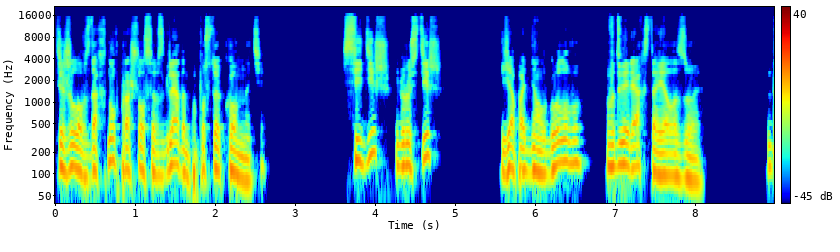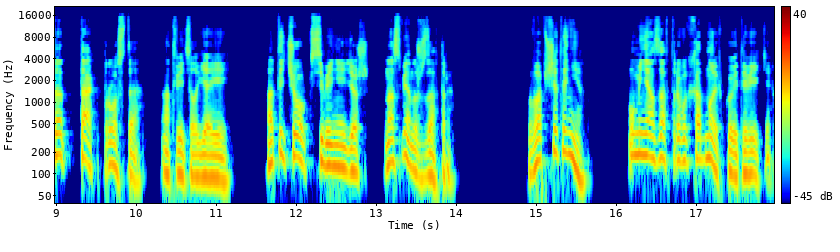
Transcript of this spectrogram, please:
Тяжело вздохнув, прошелся взглядом по пустой комнате. «Сидишь? Грустишь?» Я поднял голову. В дверях стояла Зоя. «Да так просто», — ответил я ей. «А ты чего к себе не идешь? На смену ж завтра». «Вообще-то нет. У меня завтра выходной в кои-то веки»,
